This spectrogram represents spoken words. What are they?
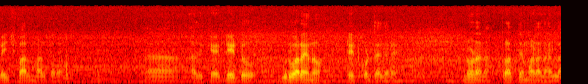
ಬೆಂಚ್ ಫಾರ್ಮ್ ಮಾಡ್ತಾರೆ. ಅದಕ್ಕೆ ಡೇಟು ಗುರುವಾರ ಏನೋ ಡೇಟ್ ಕೊಡ್ತಾ ಇದ್ದಾರೆ. ನೋಡೋಣ ಪ್ರಾರ್ಥನೆ ಮಾಡೋಣ ಎಲ್ಲ.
